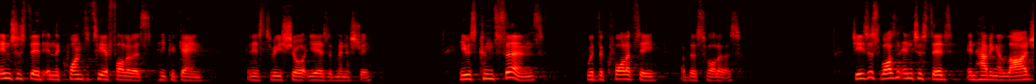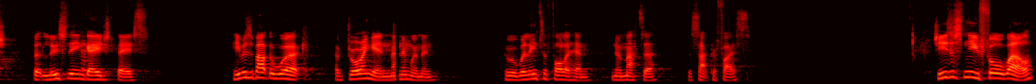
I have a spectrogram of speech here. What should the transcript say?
interested in the quantity of followers he could gain in his three short years of ministry. He was concerned with the quality of those followers. Jesus wasn't interested in having a large but loosely engaged base. He was about the work of drawing in men and women who were willing to follow him no matter the sacrifice. Jesus knew full well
